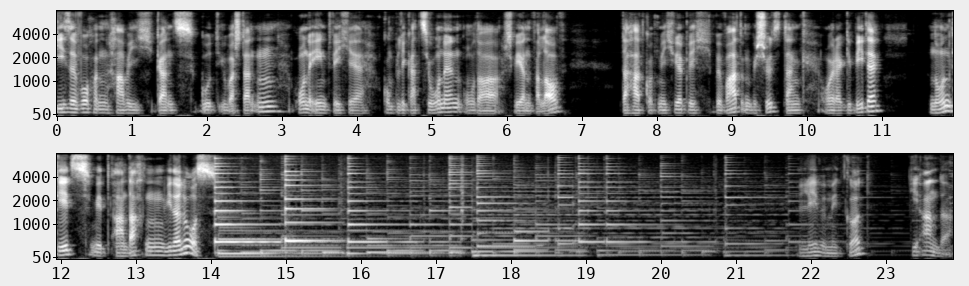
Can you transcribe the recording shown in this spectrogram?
Diese Wochen habe ich ganz gut überstanden, ohne irgendwelche Komplikationen oder schweren Verlauf. Da hat Gott mich wirklich bewahrt und beschützt dank eurer Gebete. Nun geht's mit Andachten wieder los. Lebe mit Gott, die Andacht.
